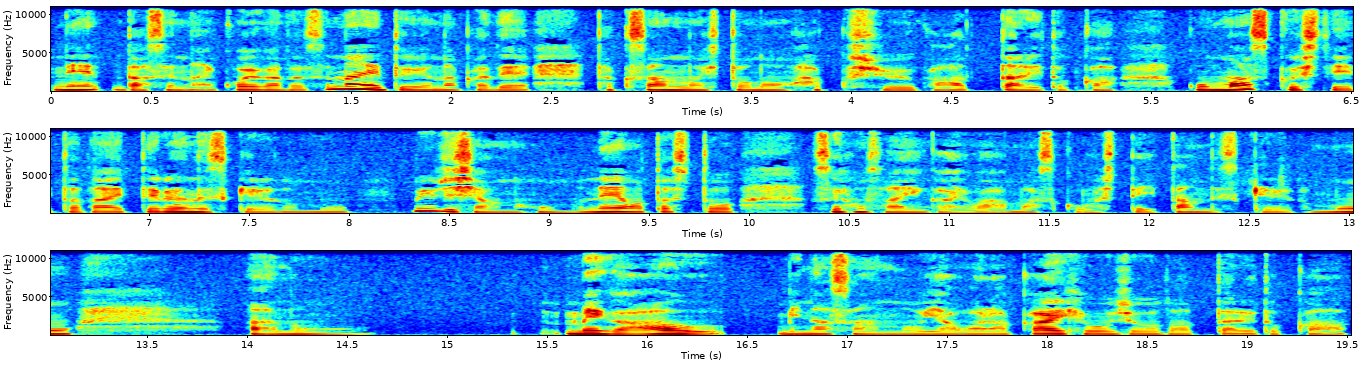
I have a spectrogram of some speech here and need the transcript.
ね出せない声が出せないという中でたくさんの人の拍手があったりとかこうマスクしていただいてるんですけれどもミュージシャンの方もね私と水穂さん以外はマスクをしていたんですけれどもあの目が合う皆さんの柔らかい表情だったりとか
